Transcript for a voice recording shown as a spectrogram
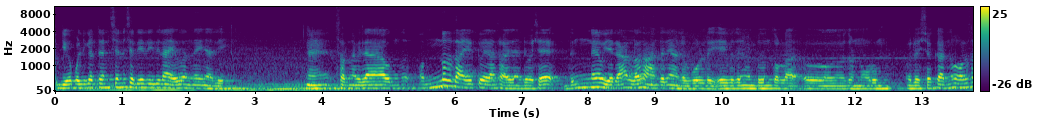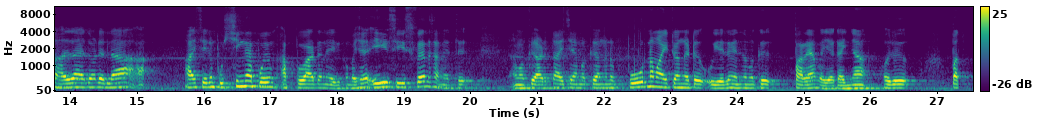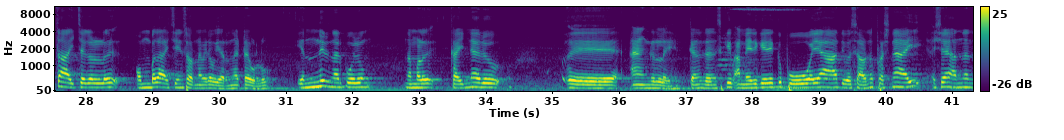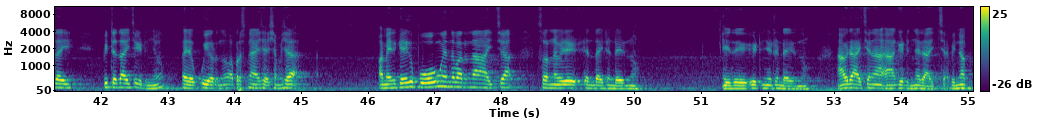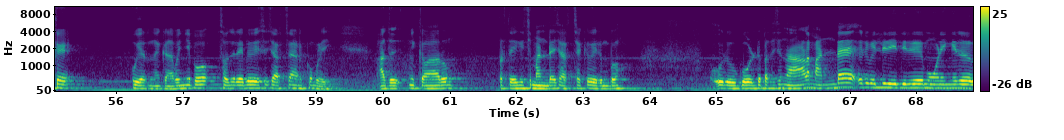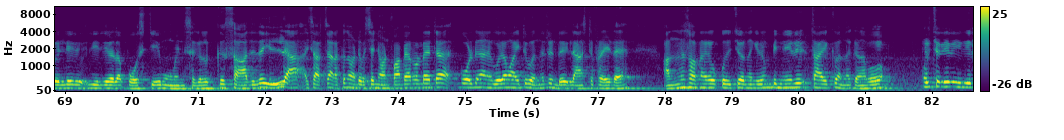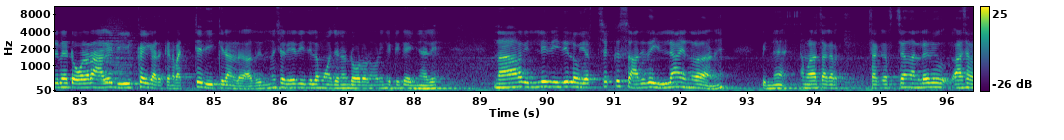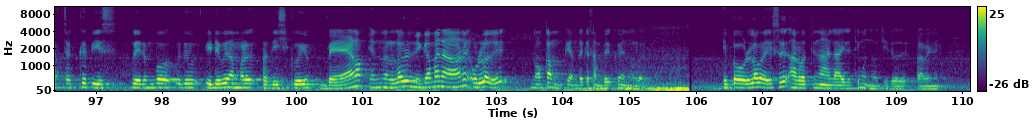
ജിയോ പൊളിറ്റിക്കൽ ടെൻഷൻ ചെറിയ രീതിയിൽ അയവ് വന്നു കഴിഞ്ഞാൽ സ്വർണവില ഒന്ന് ഒന്നൊന്ന് താഴേക്ക് വരാൻ സാധ്യതയുണ്ട്. പക്ഷേ ഇതിങ്ങനെ ഉയരാനുള്ള സാധനം തന്നെയാണല്ലോ. ഗോൾഡ് എഴുപതിനും എൺപതും തൊള്ള തൊണ്ണൂറും ഒരു ലക്ഷമൊക്കെ കടന്നു പോകുന്ന സാധ്യത ആയതുകൊണ്ട് എല്ലാ ആഴ്ചയിലും പുഷിങ് എപ്പോഴും അപ്വാർഡ് തന്നെ ആയിരിക്കും. പക്ഷേ ഈ സീസ് ഫെയറിന്റെ സമയത്ത് നമുക്ക് അടുത്ത ആഴ്ച നമുക്ക് അങ്ങനെ പൂർണമായിട്ടും അങ്ങോട്ട് ഉയരും എന്ന് നമുക്ക് പറയാൻ വയ്യ. കഴിഞ്ഞ ഒരു പത്താഴ്ചകളിൽ ഒമ്പതാഴ്ചയും സ്വർണവില ഉയർന്നിട്ടേ ഉള്ളൂ. എന്നിരുന്നാൽ പോലും നമ്മൾ കഴിഞ്ഞ ഒരു ആംഗിളിലെ കാരണം സെലൻസ്കി അമേരിക്കയിലേക്ക് പോയ ആ ദിവസം അവിടുന്ന് പ്രശ്നമായി. പക്ഷേ അന്ന് എന്തായി? പിറ്റത്തെ ആഴ്ച ഇടിഞ്ഞു. അല്ല ഉയർന്നു. ആ പ്രശ്നമായ ശേഷം. പക്ഷേ അമേരിക്കയിലേക്ക് പോകും എന്ന് പറഞ്ഞ ആഴ്ച സ്വർണവില എന്തായിട്ടുണ്ടായിരുന്നു? ഇത് ഇടിഞ്ഞിട്ടുണ്ടായിരുന്നു. ആ ഒരാഴ്ച ആകെ ഇടിഞ്ഞ ഒരാഴ്ച. പിന്നെ ഒക്കെ ഉയർന്നേക്കാണ് അപ്പോൾ ഇനിയിപ്പോൾ സൗദി അറേബ്യ ബേസ് ചർച്ച നടക്കുമ്പോഴേ അത് മിക്കവാറും പ്രത്യേകിച്ച് മൺഡേ ചർച്ചയ്ക്ക് വരുമ്പോൾ ഒരു ഗോൾഡ് പ്രത്യേകിച്ച് നാളെ മൺഡേ ഒരു വലിയ രീതിയിൽ മോർണിംഗിൽ വലിയൊരു രീതിയിലുള്ള പോസിറ്റീവ് മൂവ്മെന്റ്സുകൾക്ക് സാധ്യത ഇല്ല. ഈ ചർച്ച നടക്കുന്നുണ്ട്. പക്ഷേ നോൺ ഫാം പേറോൾ ഡേറ്റ ഗോൾഡിന് അനുകൂലമായിട്ട് വന്നിട്ടുണ്ട് ലാസ്റ്റ് ഫ്രൈഡേ അന്ന് സ്വർണ കുതിച്ചു വന്നെങ്കിലും പിന്നീട് താഴേക്ക് വന്നേക്കാണ്. അപ്പോൾ ഒരു ചെറിയ രീതിയിൽ പിന്നെ ഡോളർ ആകെ വീക്കായി കിടക്കുന്നത് പറ്റ വീക്കിലാണുള്ളത് അതിൽ നിന്ന് ചെറിയ രീതിയിലുള്ള മോചനം ഡോളറിനും കൂടി കിട്ടിക്കഴിഞ്ഞാൽ നാളെ വലിയ രീതിയിലുള്ള ഉയർച്ചക്ക് സാധ്യത ഇല്ല എന്നുള്ളതാണ്. പിന്നെ നമ്മളെ തകർ തകർച്ച നല്ലൊരു ആ ചർച്ചക്ക് പീസ് വരുമ്പോൾ ഒരു ഇടിവ് നമ്മൾ പ്രതീക്ഷിക്കുകയും വേണം എന്നുള്ള ഒരു നിഗമനമാണ് ഉള്ളത്. നോക്കാം നമുക്ക് എന്തൊക്കെ സംഭവിക്കും എന്നുള്ളത്. ഇപ്പോൾ ഉള്ള പ്രൈസ് അറുപത്തി നാലായിരത്തി മുന്നൂറ്റി ഇരുപത് പവന്.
